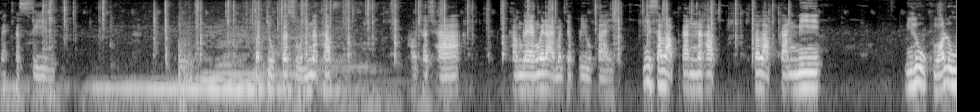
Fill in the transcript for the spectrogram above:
แมกกาซีน บรรจุกระสุนนะครับ เอาช้าๆทำแรงไม่ได้มันจะปลิวไกลนี่สลับกันนะครับ สลับกันมี มีลูกหัวรู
